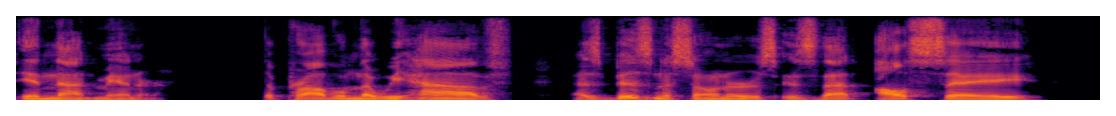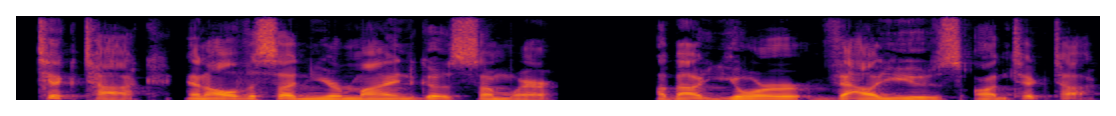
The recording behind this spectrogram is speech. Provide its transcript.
in that manner. The problem that we have as business owners is that I'll say TikTok, and all of a sudden your mind goes somewhere about your values on TikTok,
